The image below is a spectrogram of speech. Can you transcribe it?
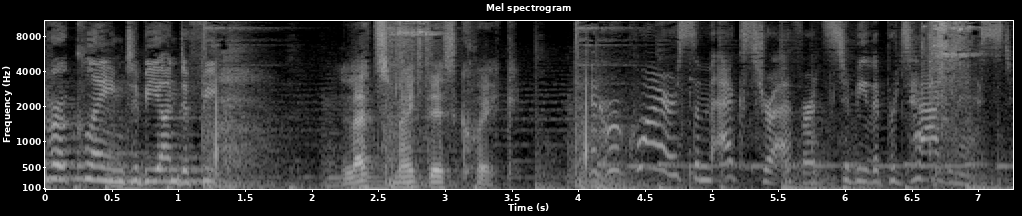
never claimed to be undefeated. Let's make this quick. It requires some extra efforts to be the protagonist.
